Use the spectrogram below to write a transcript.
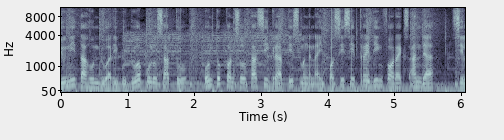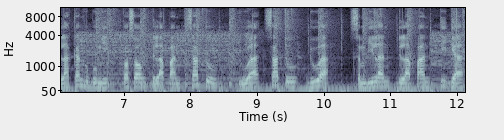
Juni tahun 2021. Untuk konsultasi gratis mengenai posisi trading forex Anda, silakan hubungi 081212 983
